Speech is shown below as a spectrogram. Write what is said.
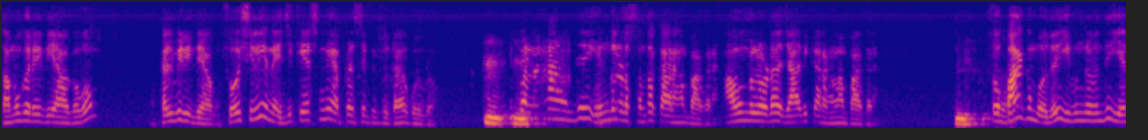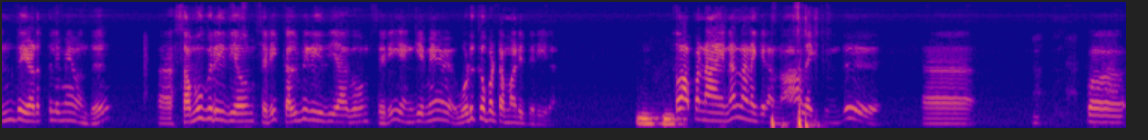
சமூக ரீதியாகவும் கல்வி ரீதியாகவும் சோசியலி அண்ட் எஜுகேஷனலி அப்ரஸிவ் பீப்புளுக்காக கொடுக்குறோம். இப்ப நான் வந்து எங்களோட சொந்தக்காரங்க பாக்குறேன். அவங்களோட ஜாதிக்காரங்க எல்லாம் பாக்குறேன் சோ பார்க்கும்போது இவங்க வந்து எந்த இடத்துலயுமே வந்து சமூக ரீதியாகவும் சரி கல்வி ரீதியாகவும் சரி எங்கேயுமே ஒடுக்கப்பட்ட மாதிரி தெரியல. சோ அப்ப நான் என்ன நினைக்கிறேன்னா லைக் வந்து இப்போ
